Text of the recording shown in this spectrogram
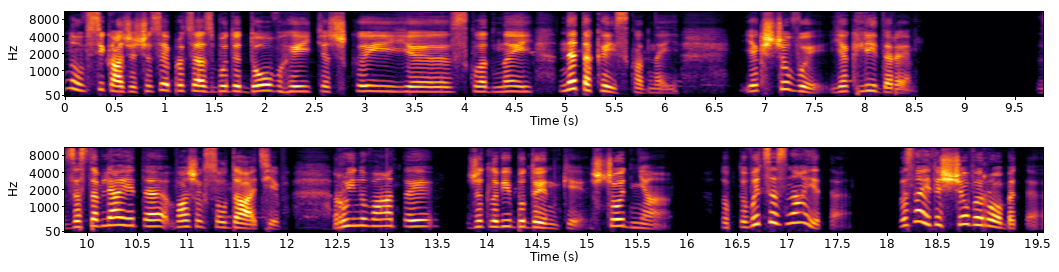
ну, всі кажуть, що цей процес буде довгий, тяжкий, е, складний, не такий складний. Якщо ви, як лідери, заставляєте ваших солдатів руйнувати житлові будинки щодня, тобто ви це знаєте, ви знаєте, що ви робите.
